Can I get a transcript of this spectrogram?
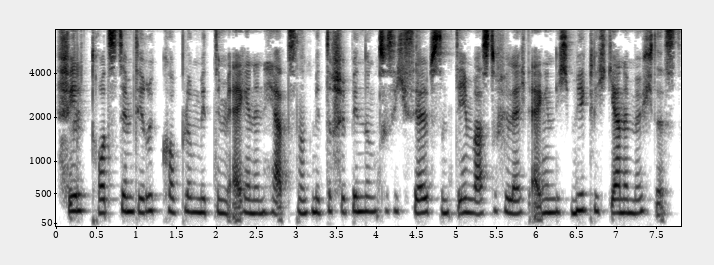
fehlt trotzdem die Rückkopplung mit dem eigenen Herzen und mit der Verbindung zu sich selbst und dem, was du vielleicht eigentlich wirklich gerne möchtest.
